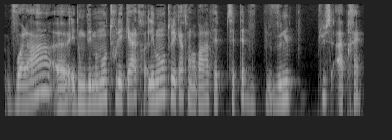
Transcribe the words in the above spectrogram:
Voilà, et donc des moments tous les quatre. Les moments tous les quatre, on en parlera peut-être. C'est peut-être venu plus après.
